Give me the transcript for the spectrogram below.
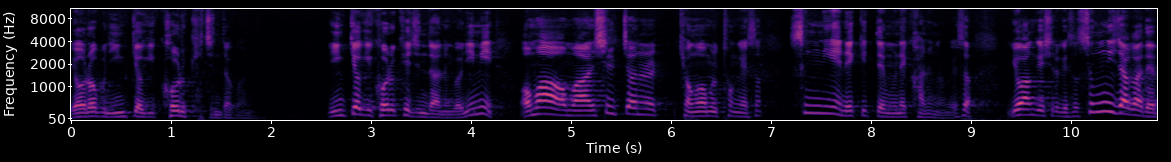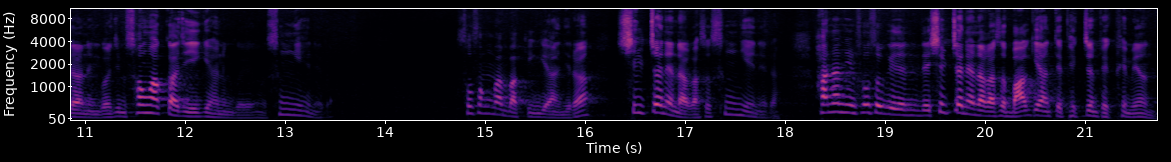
여러분 인격이 거룩해진다고 합니다. 인격이 거룩해진다는 건 이미 어마어마한 실전을 경험을 통해서 승리해냈기 때문에 가능한 거예요. 그래서 요한계시록에서 승리자가 되라는 거 지금 성화까지 얘기하는 거예요. 승리해내라. 소속만 바뀐 게 아니라 실전에 나가서 승리해내라. 하나님 소속이 됐는데 실전에 나가서 마귀한테 백전백패면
